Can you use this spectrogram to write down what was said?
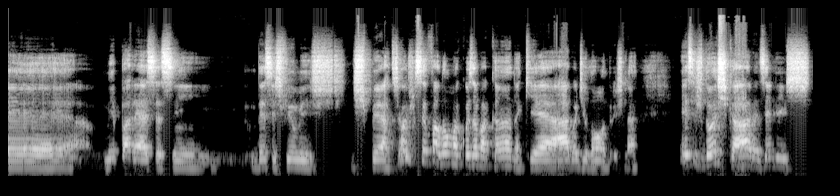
É, me parece, assim, desses filmes espertos. Eu acho que você falou uma coisa bacana, que é a Água de Londres, né? Esses dois caras, eles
